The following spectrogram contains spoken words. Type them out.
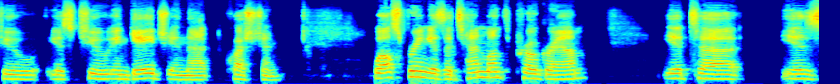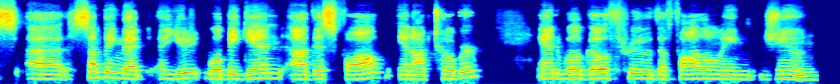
to is to engage in that question. Wellspring is a 10-month program. It uh, is uh, something that you will begin uh, this fall in October and will go through the following June.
